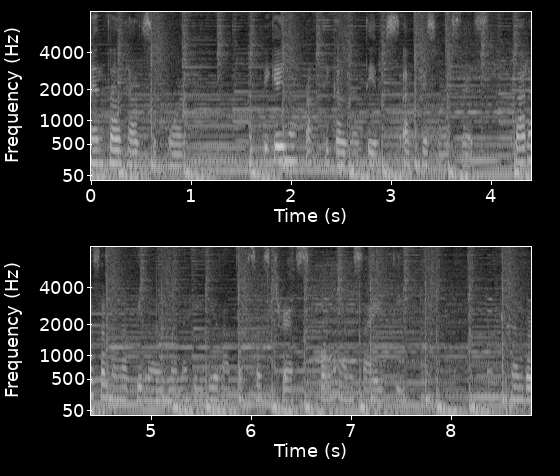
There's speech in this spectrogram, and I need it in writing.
mental health support. Magbigay ng practical na tips at resources para sa mga Pinoy na nahihirapan sa stress o anxiety. Number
